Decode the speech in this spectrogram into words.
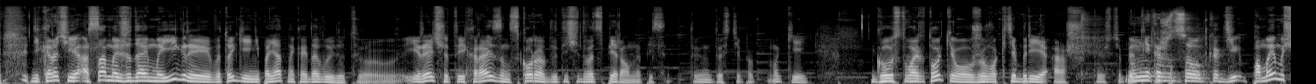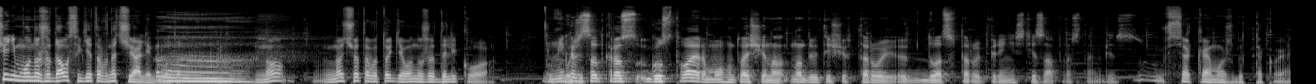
не, короче, а самые ожидаемые игры в итоге непонятно, когда выйдут. И Ratchet, и Horizon скоро в 2021 написано. Ну, то есть, типа, окей. Ghostwire Tokyo уже в октябре аж. То есть, ну, мне кажется, вот как... По моим ощущениям, он ожидался где-то в начале года. но, но что-то в итоге он уже далеко. Уходит. Мне кажется, вот как раз Ghostwire могут вообще на, на 2022 перенести запросто. Без... Всякое может быть такое.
